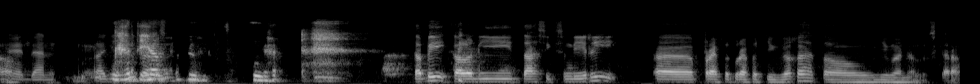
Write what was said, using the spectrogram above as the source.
Oh. Eh, dan rajin Enggak tiap. Enggak. Tapi kalau di Tasik sendiri eh, private-private juga kah atau gimana lu sekarang?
